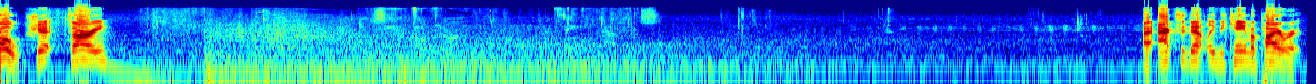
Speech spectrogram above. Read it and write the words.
Oh, shit, sorry. I accidentally became a pirate.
